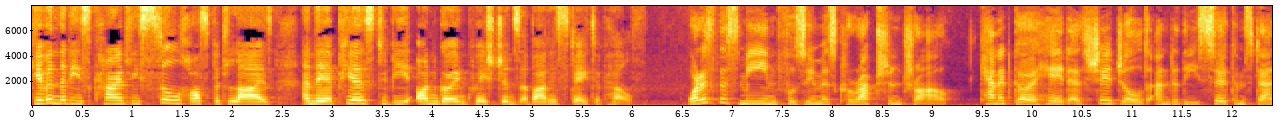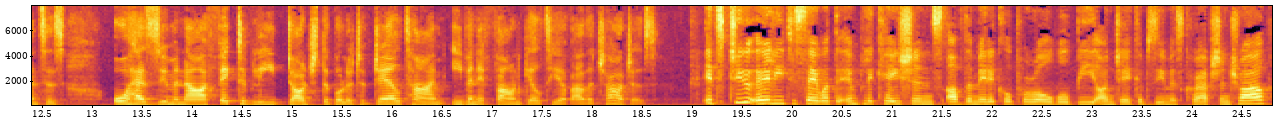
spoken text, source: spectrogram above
given that he's currently still hospitalized and there appears to be ongoing questions about his state of health. What does this mean for Zuma's corruption trial? Can it go ahead as scheduled under these circumstances, or has Zuma now effectively dodged the bullet of jail time, even if found guilty of other charges? It's too early to say what the implications of the medical parole will be on Jacob Zuma's corruption trial.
